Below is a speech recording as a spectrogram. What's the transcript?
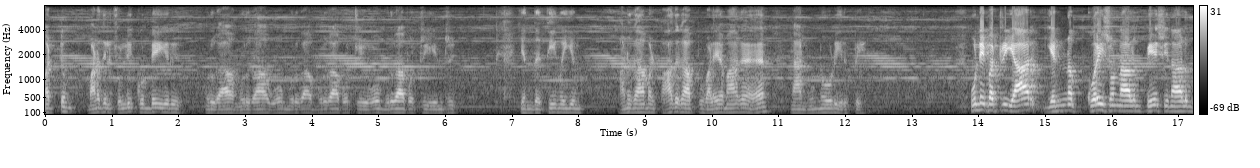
மட்டும் மனதில் சொல்லிக்கொண்டே இரு. முருகா முருகா ஓ முருகா முருகா போற்றி ஓ முருகா போற்றி என்று. எந்த தீமையும் அணுகாமல் பாதுகாப்பு வளையமாக நான் உன்னோடு இருப்பேன். உன்னை பற்றி யார் என்ன குறை சொன்னாலும் பேசினாலும்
